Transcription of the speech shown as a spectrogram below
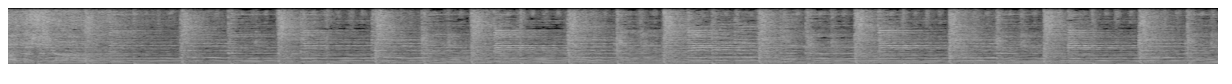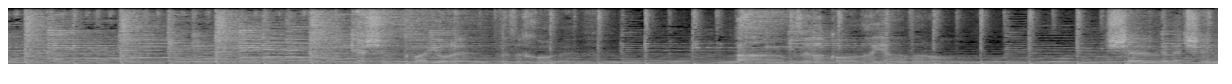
חדשה. כבר יורד וזה חורף, פעם זה הכל היה ורוד, שלט של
